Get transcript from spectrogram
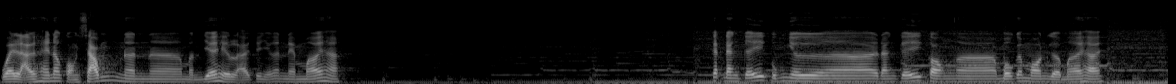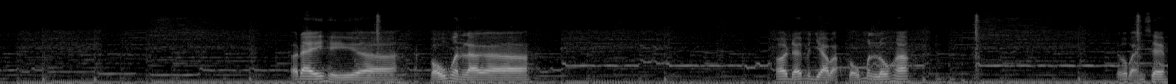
quay lại thấy nó còn sống nên uh, mình giới thiệu lại cho những anh em mới ha. cách đăng ký cũng như uh, đăng ký con uh, Pokemon GM thôi. Ở đây thì uh, cũ mình là thôi để mình vào bạc cũ mình luôn ha. Cho các bạn xem.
